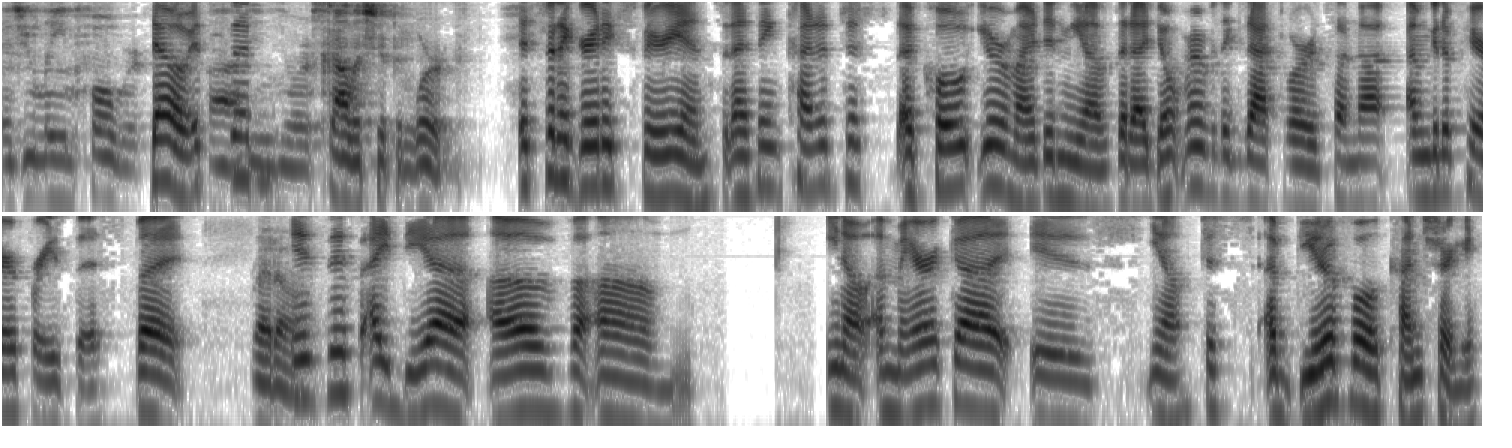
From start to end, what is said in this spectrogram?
as you lean forward no, it's uh, in your scholarship and work. it's been a great experience and i think kind of just a quote you reminded me of that i don't remember the exact words so i'm not i'm going to paraphrase this but Right on. is this idea of um you know america is you know just a beautiful country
